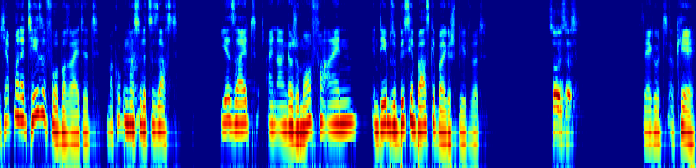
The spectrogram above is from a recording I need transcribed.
Ich habe mal eine These vorbereitet. Mal gucken, mhm. was du dazu sagst. Ihr seid ein Engagementverein, in dem so ein bisschen Basketball gespielt wird. So ist es. Sehr gut, okay.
